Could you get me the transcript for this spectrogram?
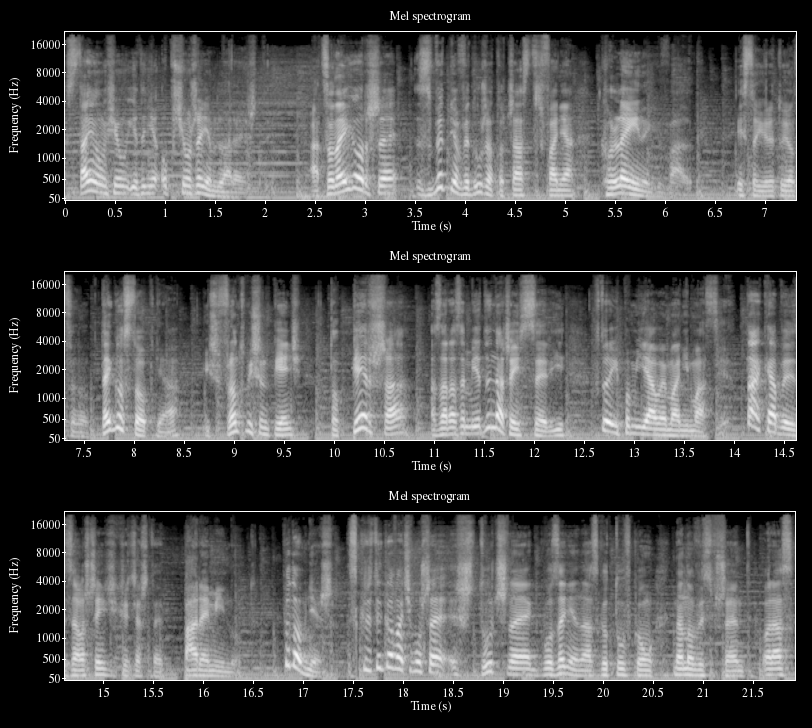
stają się jedynie obciążeniem dla reszty. A co najgorsze, zbytnio wydłuża to czas trwania kolejnych walk. Jest to irytujące do tego stopnia, iż Front Mission 5 to pierwsza, a zarazem jedyna część serii, w której pomijałem animację, tak aby zaoszczędzić chociaż te parę minut. Podobnież, skrytykować muszę sztuczne głodzenie nas gotówką na nowy sprzęt oraz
